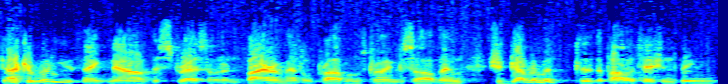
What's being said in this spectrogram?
Doctor, what do you think now of the stress on environmental problems, trying to solve them? Should government, uh, the politicians, being,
